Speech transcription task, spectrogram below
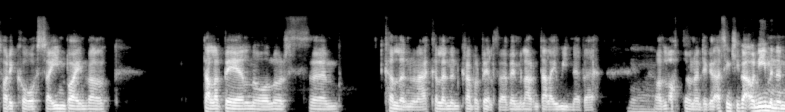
torri cos a un boen fel dal ar bel nôl wrth um, Cullen hwnna, Cullen yn grab o'r bel, fe, mynd lawr yn dal ei wyneb e. Yeah. Oedd lot o hwnna'n digwydd. A ti'n lli gweld, o'n i'n mynd yn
